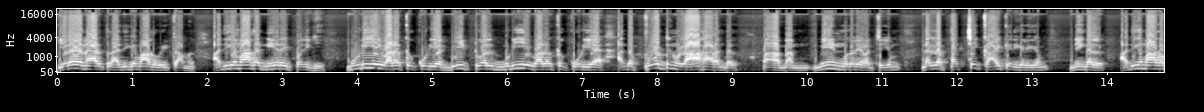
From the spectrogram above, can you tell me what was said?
இரவு நேரத்தில் அதிகமாக ஒழிக்காமல் அதிகமாக நீரை பருகி முடியை வளர்க்கக்கூடிய பி டுவெல் முடியை வளர்க்கக்கூடிய அந்த புரோட்டின் உள்ள ஆகாரங்கள் ம- மீன் முதலியவற்றையும் நல்ல பச்சை காய்கறிகளையும் நீங்கள் அதிகமாக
